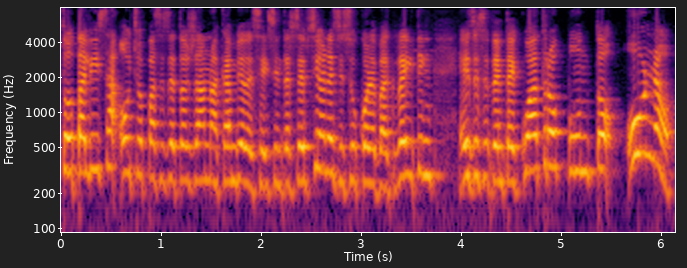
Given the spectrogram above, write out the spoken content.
Totaliza 8 pases de touchdown a cambio de 6 intercepciones y su quarterback rating es de 74.1.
